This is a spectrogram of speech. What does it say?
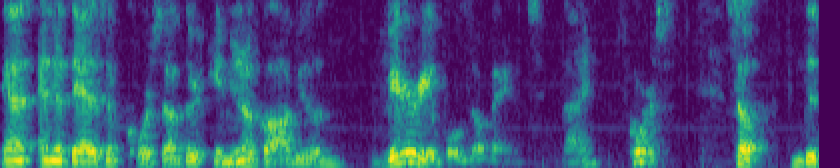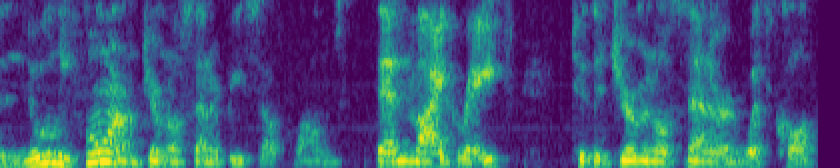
And, and that is, of course, of their immunoglobulin variable domains, right? Of course. So the newly formed germinal center B cell clones then migrate to the germinal center, what's called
